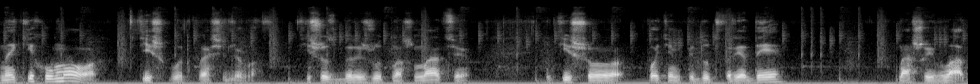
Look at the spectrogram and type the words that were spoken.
На яких умовах? Ті, що будуть краще для нас, ті, що збережуть нашу націю, і ті, що потім підуть в ряди нашої влади,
